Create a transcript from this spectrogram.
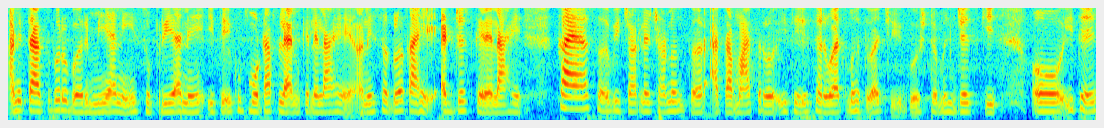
आणि त्याचबरोबर मी आणि सुप्रियाने इथे खूप मोठा प्लॅन केलेला आहे आणि सगळं काही ॲडजस्ट केलेलं आहे. काय असं विचारल्याच्या नंतर आता मात्र इथे सर्वात महत्त्वाची गोष्ट म्हणजेच की इथे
